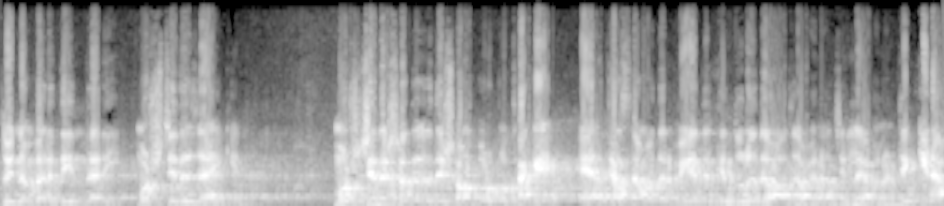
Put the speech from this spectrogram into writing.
দুই নম্বরে দিনদারি, মসজিদে যায় কিনা। মসজিদের সাথে যদি সম্পর্ক থাকে, এর কাছে আমাদের মেয়েদেরকে তুলে দেওয়া যাবে না, চিল্লায় বলেন, ঠিক কিনা?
